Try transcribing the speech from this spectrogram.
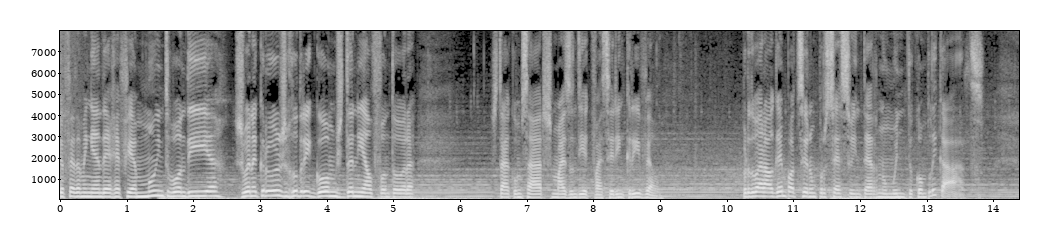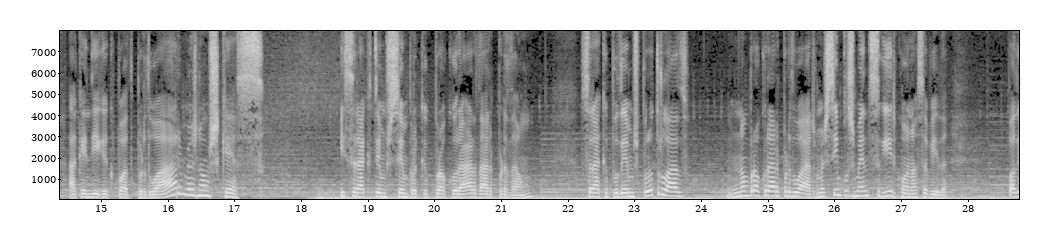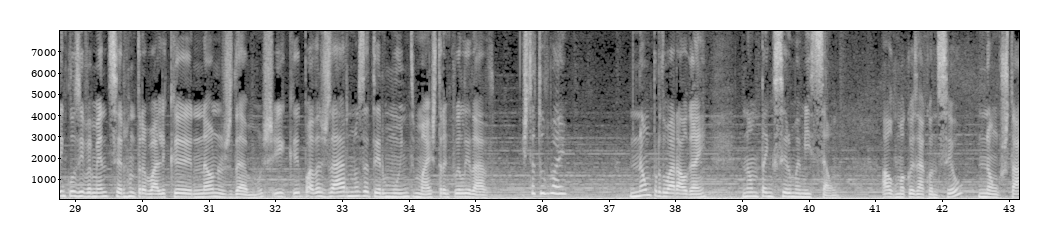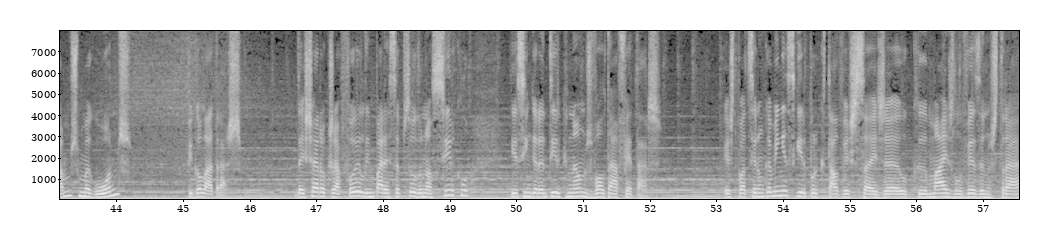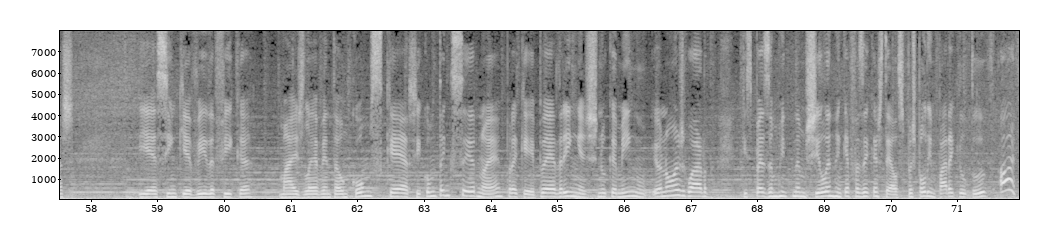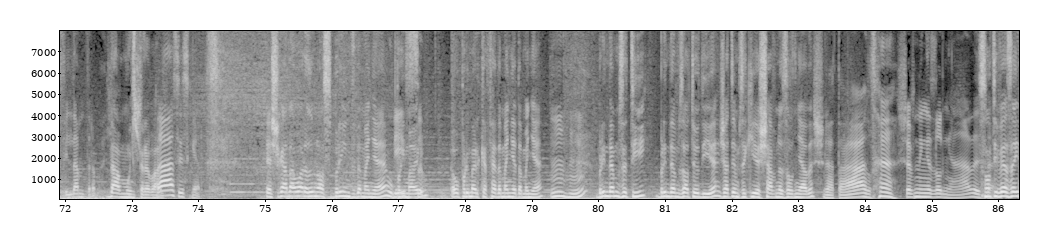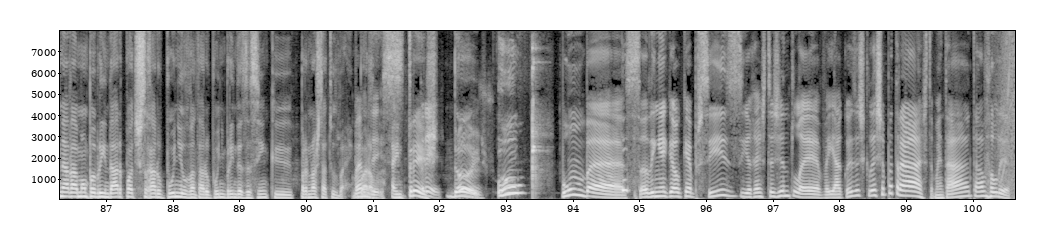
Café da Manhã da RFM, muito bom dia. Joana Cruz, Rodrigo Gomes, Daniel Fontoura. Está a começar mais um dia que vai ser incrível. Perdoar alguém pode ser um processo interno muito complicado. Há quem diga que pode perdoar, mas não esquece. E será que temos sempre que procurar dar perdão? Será que podemos, por outro lado, não procurar perdoar, mas simplesmente seguir com a nossa vida? Pode inclusivamente ser um trabalho que não nos damos e que pode ajudar-nos a ter muito mais tranquilidade. Está tudo bem. Não perdoar alguém não tem que ser uma missão. Alguma coisa aconteceu, não gostamos, magoou-nos, ficou lá atrás. Deixar o que já foi, limpar essa pessoa do nosso círculo e assim garantir que não nos volta a afetar. Este pode ser um caminho a seguir porque talvez seja o que mais leveza nos traz e é assim que a vida fica mais leve, então, como se quer e como tem que ser, não é? Para quê? Pedrinhas no caminho, eu não as guardo, que isso pesa muito na mochila, nem quer fazer castelos. Depois, para limpar aquilo tudo, ai filho, dá-me trabalho. Dá muito trabalho. Ah, sim, senhor. É chegada a hora do nosso brinde da manhã, o Isso. primeiro. É o primeiro café da manhã da manhã. Uhum. Brindamos a ti, brindamos ao teu dia. Já temos aqui as chávenas alinhadas. Já está, chaveninhas alinhadas. Se não tiveres aí nada à mão para brindar, podes cerrar o punho e levantar o punho. Brindas assim que para nós está tudo bem. Vamos Bora isso. Em 3, Três, 2, 1. Pumba! Sardinha que é o que é preciso e o resto a gente leva. E há coisas que deixa para trás, também está tá a valer.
